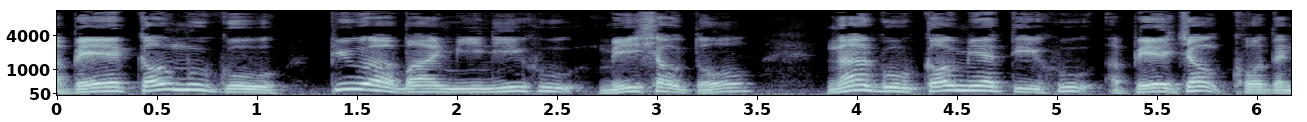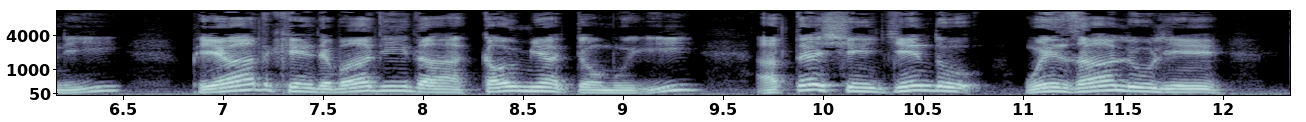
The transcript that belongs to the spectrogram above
အဘယ်ကောင်းမှုကို ပြုရပါမည်နည်းဟု မေးလျှောက်သော်၊ ငါ့ကို ကောင်းမြတ်သည်ဟု အဘယ်ကြောင့် ခေါ်သနည်း။ဘုရားသခင်တပါးတည်းသာ ကောင်းမြတ်တော်မူ၏။အသက်ရှင်ခြင်းသို့ ဝင်စားလိုလျှင် ပ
